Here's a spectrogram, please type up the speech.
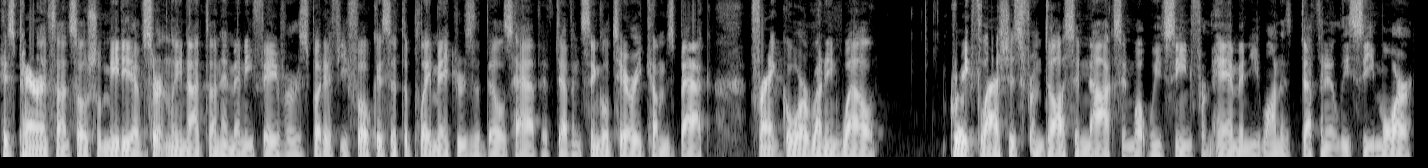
His parents on social media have certainly not done him any favors. But if you focus at the playmakers the Bills have, if Devin Singletary comes back, Frank Gore running well, great flashes from Dawson Knox and what we've seen from him, and you want to definitely see more.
